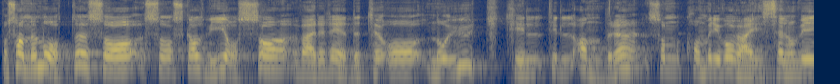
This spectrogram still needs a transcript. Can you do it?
På samme måte så, så, skal vi også være rede til å nå ut til, til, andre som kommer i vår vei, selv om vi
